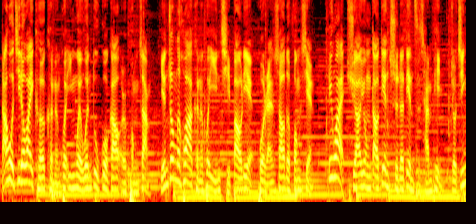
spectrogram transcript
打火机的外壳可能会因为温度过高而膨胀，严重的话可能会引起爆裂或燃烧的风险。另外，需要用到电池的电子产品、酒精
